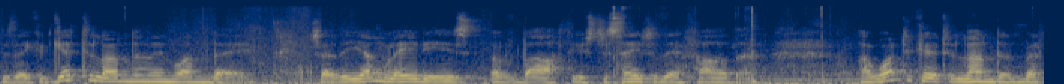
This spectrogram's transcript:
is they could get to London in one day. So the young ladies of Bath used to say to their father, I want to go to London, but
